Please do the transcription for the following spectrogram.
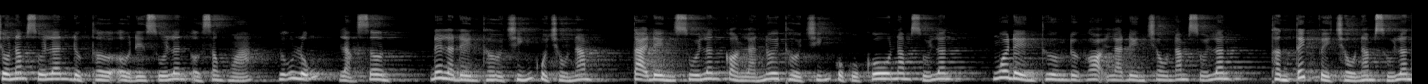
Chầu Năm Suối Lân được thờ ở đền Suối Lân ở Song Hóa, Hữu Lũng, Lạng Sơn. Đây là đền thờ chính của chầu Năm. Tại đền Suối Lân còn là nơi thờ chính của của cô Năm Suối Lân. Ngôi đền thường được gọi là đền chầu Năm Suối Lân. Thần tích về chầu Năm Suối Lân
